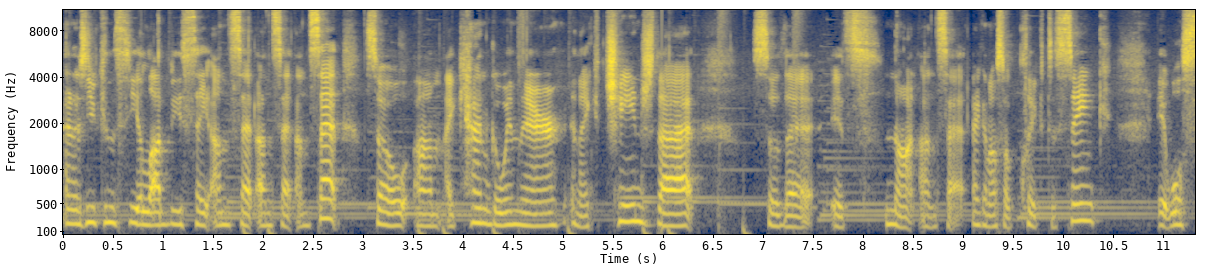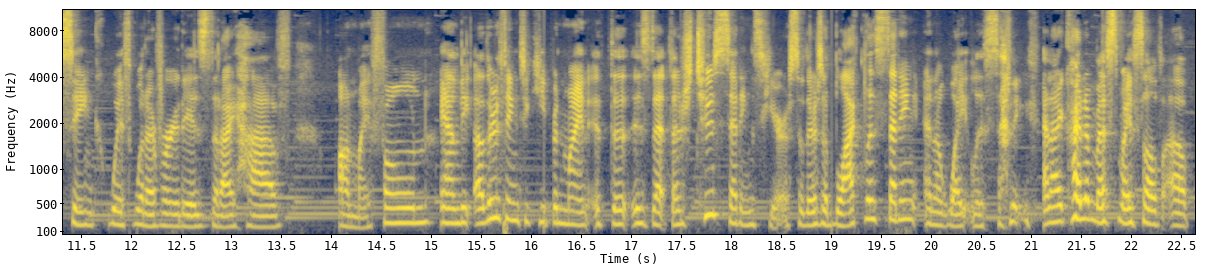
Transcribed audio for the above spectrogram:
And as you can see, a lot of these say unset, unset, unset. So um, I can go in there and I can change that so that it's not unset. I can also click to sync. It will sync with whatever it is that I have on my phone. And the other thing to keep in mind is that there's two settings here. So there's a blacklist setting and a whitelist setting. And I kind of messed myself up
